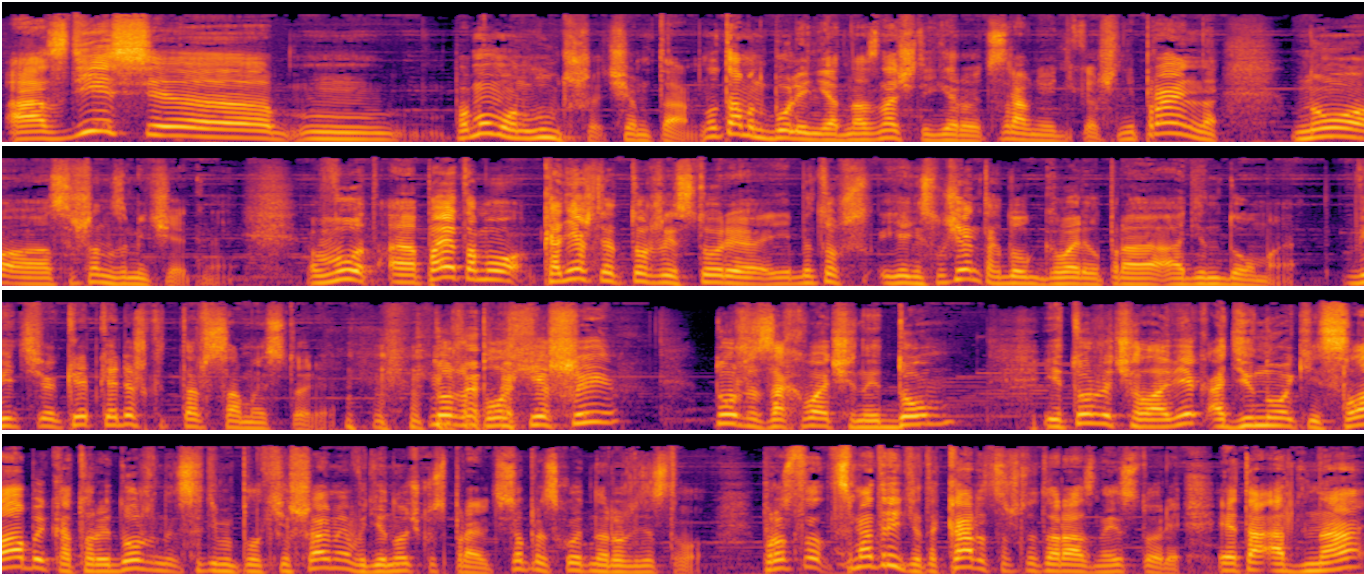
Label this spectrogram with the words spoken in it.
А здесь, э, по-моему, он лучше, чем там. Ну, там он более неоднозначный герой. Это сравнивать, конечно, неправильно, но э, совершенно замечательный. Вот, э, поэтому, конечно, это тоже история. Я не случайно так долго говорил про один дома. Ведь э, крепкий орешек это та же самая история. Тоже плохиши, тоже захваченный дом, и тоже человек одинокий, слабый, который должен с этими плохишами в одиночку справиться. Все происходит на Рождество. Просто смотрите, это кажется, что это разные истории. Это одна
